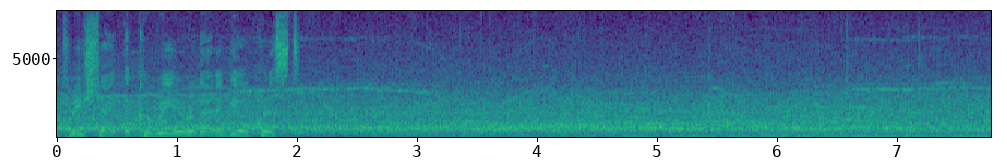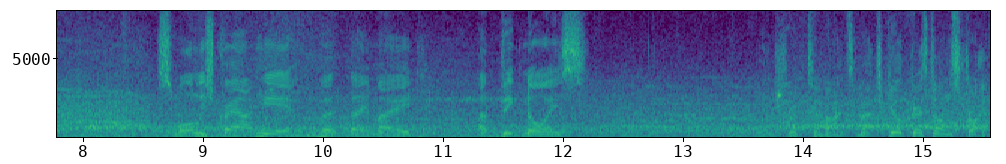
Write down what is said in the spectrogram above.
appreciate the career of Adam Gilchrist. Smallish crowd here, but they made a big noise. Picture of tonight's match. Gilchrist on strike.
